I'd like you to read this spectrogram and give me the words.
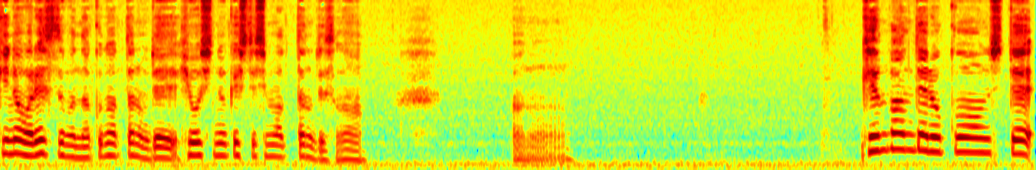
昨日はレッスンがなくなったので拍子抜けしてしまったのですがあの鍵盤で録音して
